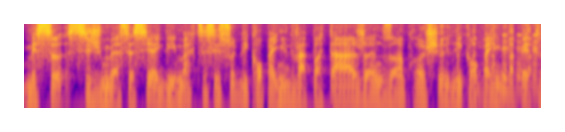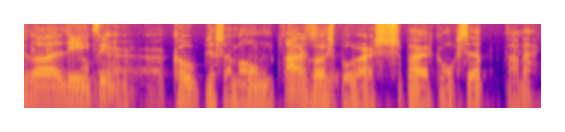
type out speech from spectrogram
Mais ça, si je m'associe avec des marques, c'est sûr que des compagnies de vapotage euh, nous ont approchés, des compagnies de pétrole, des, tu sais, Un, un coke de ce monde, Ah, proche c'est- pour un super concept, embarque.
